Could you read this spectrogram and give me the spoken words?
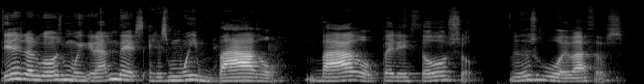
Tienes los huevos muy grandes. Eres muy vago. Vago, perezoso. Menudos huevazos.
